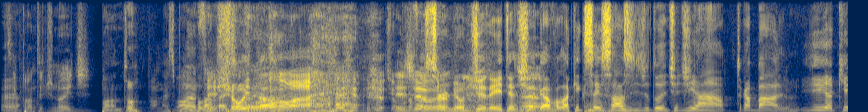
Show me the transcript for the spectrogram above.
É. você planta de noite? Plantou? Então nós Vamos planta. Fechou então. Tinha um professor meu de direito, ele É. chegava lá, o que, que vocês fazem de- durante o dia? Ah, trabalho. E aqui,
